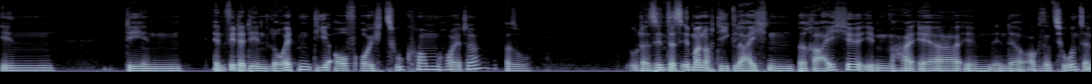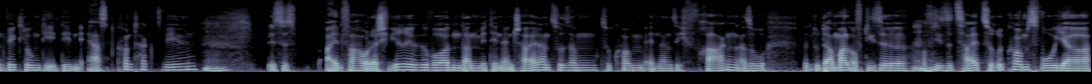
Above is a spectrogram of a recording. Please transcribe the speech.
in den, entweder den Leuten, die auf euch zukommen heute, also oder sind das immer noch die gleichen Bereiche im HR, in, in der Organisationsentwicklung, die den Erstkontakt wählen? Mhm. Ist es einfacher oder schwieriger geworden, dann mit den Entscheidern zusammenzukommen? Ändern sich Fragen? Also, wenn du da mal auf diese, Mhm. auf diese Zeit zurückkommst, wo ja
